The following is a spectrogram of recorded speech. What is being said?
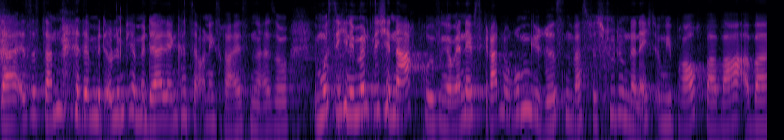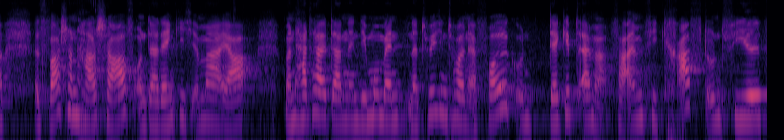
da ist es dann mit Olympiamedaillen kannst du ja auch nichts reißen. Also du musst dich in die mündliche Nachprüfung. Am Ende habe ich es gerade noch rumgerissen, was fürs Studium dann echt irgendwie brauchbar war. Aber es war schon haarscharf und da denke ich immer, ja, man hat halt dann in dem Moment natürlich einen tollen Erfolg und der gibt einem vor allem viel Kraft und viel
